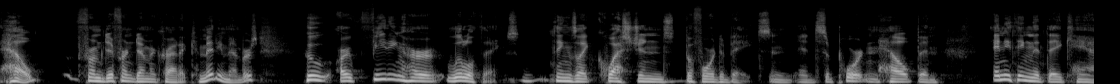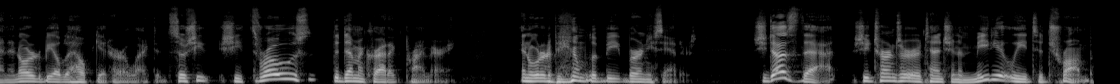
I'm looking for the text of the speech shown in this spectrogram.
help from different Democratic committee members who are feeding her little things, things like questions before debates and, and support and help and anything that they can in order to be able to help get her elected. So she she throws the Democratic primary in order to be able to beat Bernie Sanders. She does that. She turns her attention immediately to Trump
